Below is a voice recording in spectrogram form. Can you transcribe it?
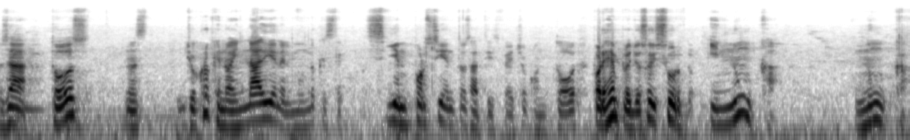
O sea, todos, no es- yo creo que no hay nadie en el mundo que esté 100% satisfecho con todo. Por ejemplo, yo soy zurdo y nunca, nunca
